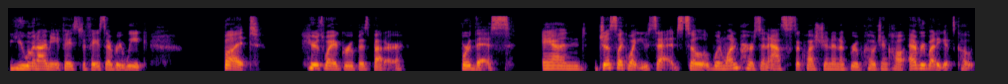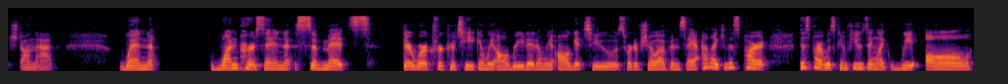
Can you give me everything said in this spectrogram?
you and I meet face to face every week. But here's why a group is better for this. And just like what you said, so when one person asks a question in a group coaching call, everybody gets coached on that. When one person submits their work for critique and we all read it and we all get to sort of show up and say, I liked this part. This part was confusing. Like we all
